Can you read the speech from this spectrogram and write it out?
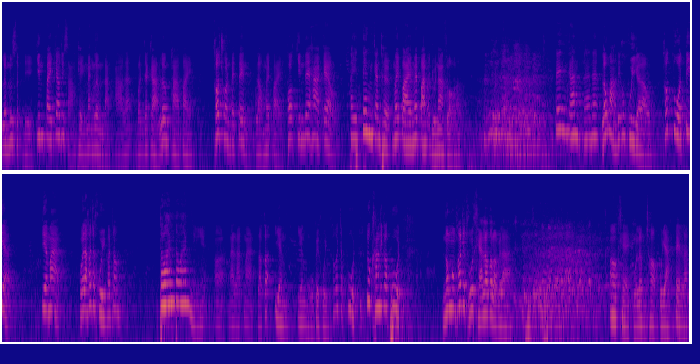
เริ่มรู้สึกดี กินไปแก้วที่สามเพลงแม่งเริ่มดังเอาละบรรยากาศเริ่มพาไป เขาชวนไปเต้นเราไม่ไป พอกินได้ห้าแก้ว ไปเต้นกันเถอะไม่ไปไม่ไปอยู่หน้าฟลอร์แล้วเต้นกันนะนะระหว่างที่เขาคุยกับเรา เขาตัวเตี้ยเตี้ยมาก เวลาเขาจะคุยเขาต้องตะวันตะวันอย่างนี้อ่าน่ารักมาก เราก็เอียงเอียงหูไปคุยเขาก็จะพูด ทุกครั้งที่เขาพูด นมของเขาจะถูแขนเราตลอดเวลา โอเค กูเริ่มชอบ กูอยากเต้นแล้ว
